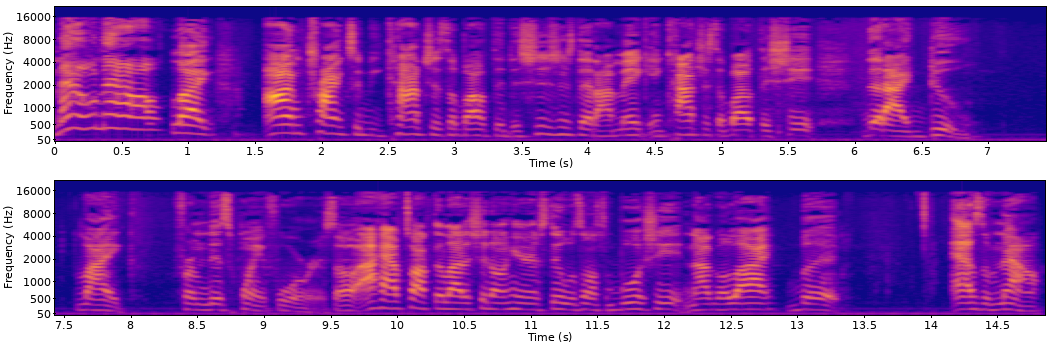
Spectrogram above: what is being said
now, now, like I'm trying to be conscious about the decisions that I make and conscious about the shit that I do. Like from this point forward. So I have talked a lot of shit on here and still was on some bullshit, not gonna lie. But as of now,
